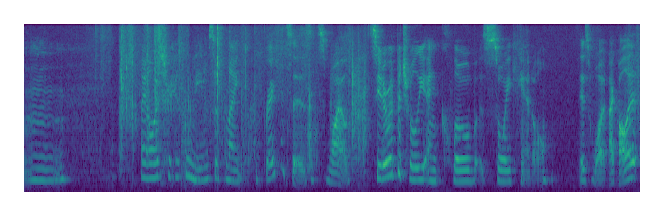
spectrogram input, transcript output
Mm, I always forget the names of my fragrances. It's wild. Cedarwood Patchouli and Clove Soy Candle is what I call it.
